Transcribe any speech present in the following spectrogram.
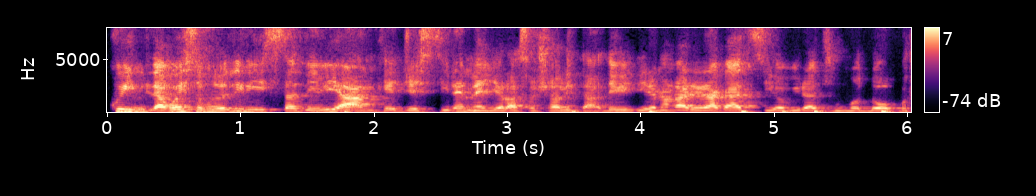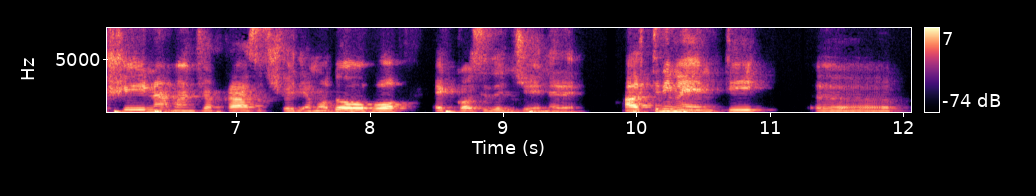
Quindi da questo punto di vista devi anche gestire meglio la socialità, devi dire magari ragazzi io vi raggiungo dopo cena, mangio a casa, ci vediamo dopo e cose del genere. Altrimenti eh,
